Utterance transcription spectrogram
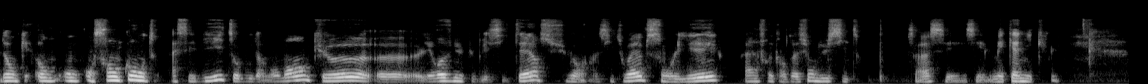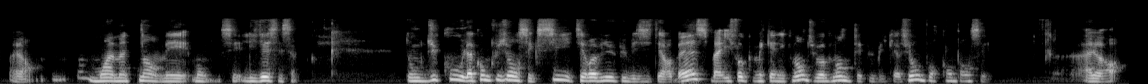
donc on, on, on, se rend compte assez vite, au bout d'un moment, que les revenus publicitaires sur un site web sont liés à la fréquentation du site. Ça, c'est mécanique. Alors, moins maintenant, mais bon, l'idée, c'est ça. Donc du coup, la conclusion, c'est que si tes revenus publicitaires baissent, bah, il faut que mécaniquement, tu augmentes tes publications pour compenser. Alors,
